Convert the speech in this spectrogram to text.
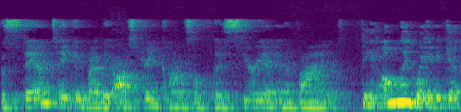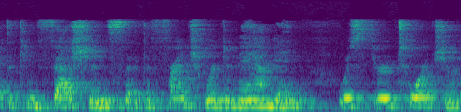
The stand taken by the Austrian consul placed Syria in a bind. The only way to get the confessions that the French were demanding was through torture.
